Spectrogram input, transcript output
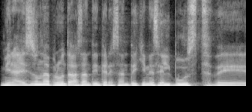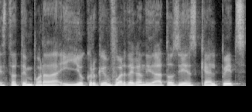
Mira, esa es una pregunta bastante interesante. ¿Quién es el boost de esta temporada? Y yo creo que un fuerte candidato si es Cal Pitts,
